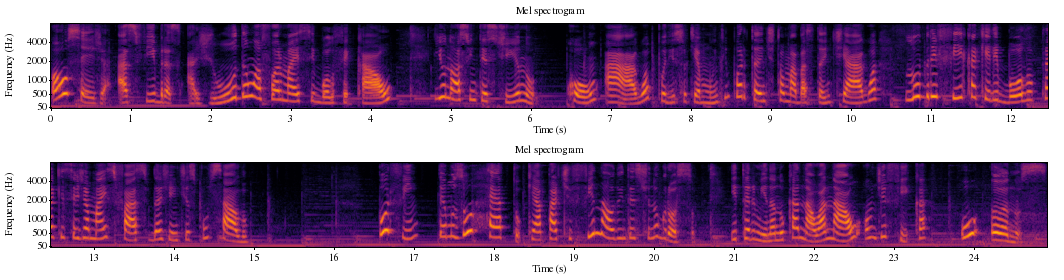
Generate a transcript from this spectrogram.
Ou seja, as fibras ajudam a formar esse bolo fecal e o nosso intestino com a água, por isso que é muito importante tomar bastante água, lubrifica aquele bolo para que seja mais fácil da gente expulsá-lo. Por fim, temos o reto, que é a parte final do intestino grosso, e termina no canal anal, onde fica o ânus,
